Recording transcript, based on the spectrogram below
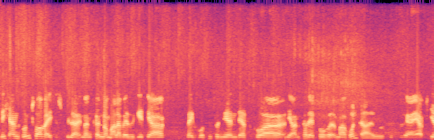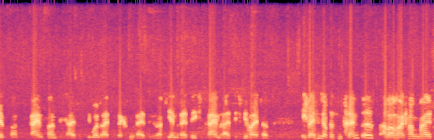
nicht an so ein torreiches Spiel erinnern können. Normalerweise geht ja bei großen Turnieren der Score, die Anzahl der Tore immer runter. Also es ist ja eher 24, 23 als 37, 36 oder 34, 33 wie heute. Ich weiß nicht, ob das ein Trend ist, aber heute haben halt,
